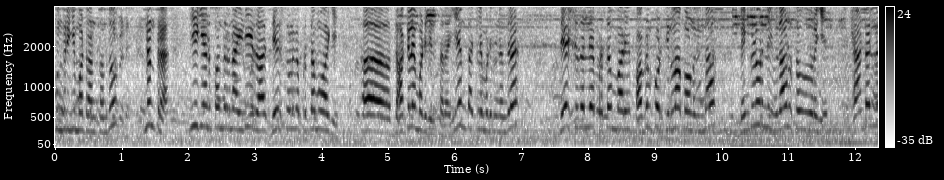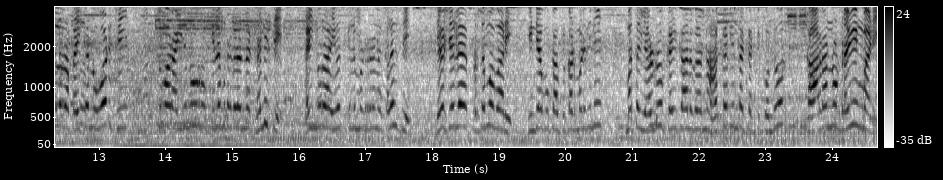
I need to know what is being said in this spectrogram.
ಕುಂದರ್ಗಿ ಮಠ ಅಂತಂದು. ನಂತರ ಈಗ ಏನಪ್ಪ ಅಂದ್ರೆ ನಾ ಇಡೀ ರಾ, ದೇಶದೊಳಗೆ ಪ್ರಥಮವಾಗಿ ದಾಖಲೆ ಮಾಡಿದ್ದೀನಿ ಸರ್. ಏನು ದಾಖಲೆ ಮಾಡಿದ್ದೀನಿ ಅಂದರೆ ದೇಶದಲ್ಲೇ ಪ್ರಥಮ ಬಾರಿ ಬಾಗಲಕೋಟೆ ಜಿಲ್ಲಾ ಭವನದಿಂದ ಬೆಂಗಳೂರಿನ ವಿಧಾನಸೌಧದವರೆಗೆ ಹ್ಯಾಂಡಲ್ ಇಲ್ಲದ ಬೈಕನ್ನು ಓಡಿಸಿ ಸುಮಾರು ಐದುನೂರು ಕಿಲೋಮೀಟರ್ಗಳನ್ನು ಕ್ರಮಿಸಿ ಐನೂರ ಐವತ್ತು ಕಿಲೋಮೀಟರನ್ನು ಕ್ರಮಿಸಿ ದೇಶದಲ್ಲೇ ಪ್ರಥಮ ಬಾರಿ ಇಂಡಿಯಾ ಬುಕ್ ಆಫ್ ರೆಕಾರ್ಡ್ ಮಾಡಿದ್ದೀನಿ. ಮತ್ತು ಎರಡೂ ಕೈ ಕಾಲುಗಳನ್ನು ಹಗ್ಗದಿಂದ ಕಟ್ಟಿಕೊಂಡು ಕಾರನ್ನು ಡ್ರೈವಿಂಗ್ ಮಾಡಿ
